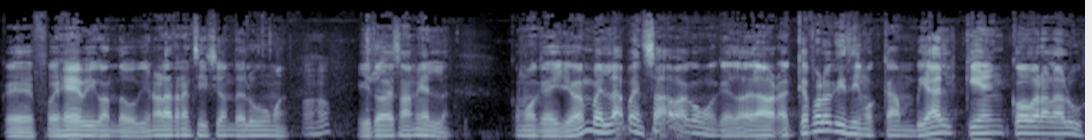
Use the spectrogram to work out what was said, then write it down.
que fue heavy cuando vino la transición de Luma Ajá. y toda esa mierda. Como que yo en verdad pensaba como que ¿qué fue lo que hicimos? Cambiar quién cobra la luz.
